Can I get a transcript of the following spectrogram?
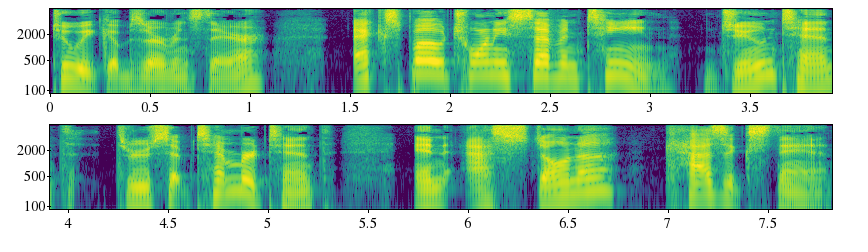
two week observance there. Expo 2017, June 10th through September 10th in Astana, Kazakhstan.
